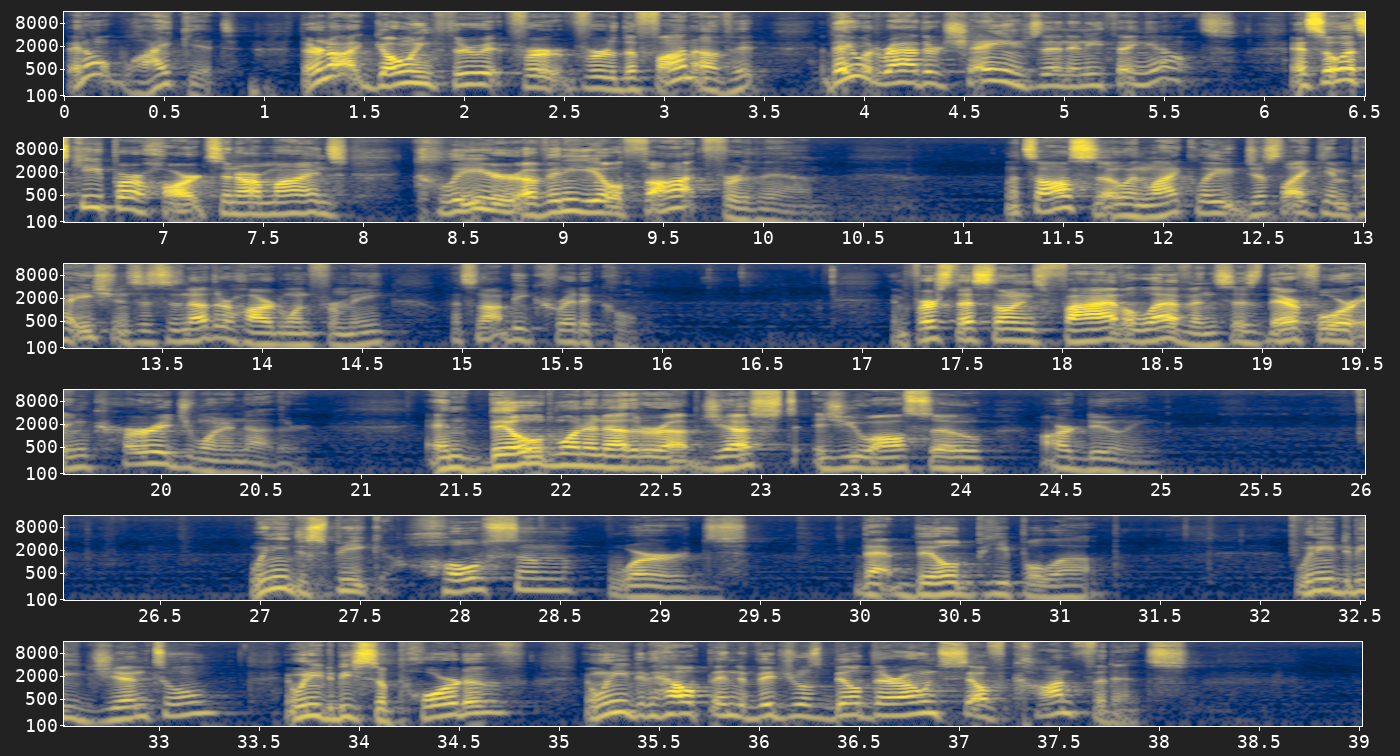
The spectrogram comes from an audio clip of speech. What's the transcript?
They don't like it. They're not going through it for, for the fun of it. They would rather change than anything else. And so let's keep our hearts and our minds clear of any ill thought for them. Let's also, and likely just like impatience, this is another hard one for me, let's not be critical. In 1 Thessalonians 5:11 says, "Therefore encourage one another and build one another up just as you also are doing." We need to speak wholesome words that build people up. We need to be gentle, and we need to be supportive, and we need to help individuals build their own self-confidence.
